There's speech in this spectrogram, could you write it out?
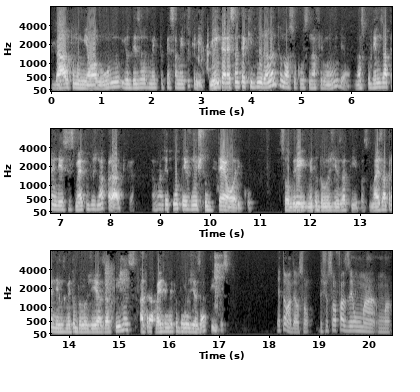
dar autonomia ao aluno e o desenvolvimento do pensamento crítico. E o interessante é que durante o nosso curso na Finlândia, nós podemos aprender esses métodos na prática. Então, a gente não teve um estudo teórico sobre metodologias ativas, mas aprendemos metodologias ativas através de metodologias ativas. Então, Adelson, deixa eu só fazer uma, uma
